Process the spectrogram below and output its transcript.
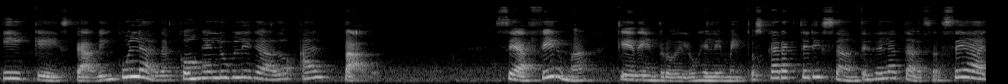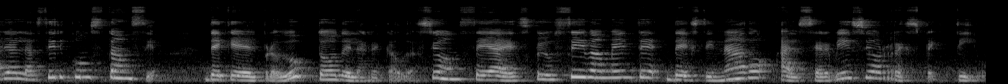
y que está vinculada con el obligado al pago. Se afirma que dentro de los elementos caracterizantes de la tasa se halla la circunstancia de que el producto de la recaudación sea exclusivamente destinado al servicio respectivo.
